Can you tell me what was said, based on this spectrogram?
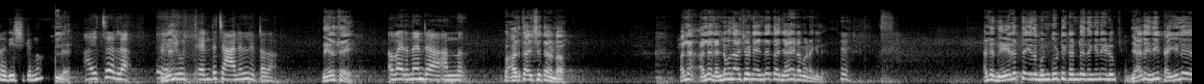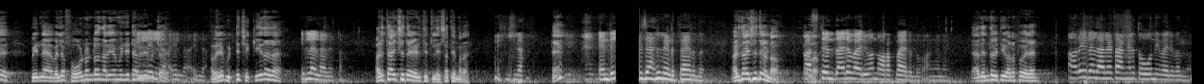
പ്രതീക്ഷിക്കുന്നു. അയച്ചല്ല എന്റെ ചാനലിൽ ഇട്ടതാ. നേരത്തെ? വരുന്നതിന്റെ അന്ന്. അടുത്ത ആഴ്ചത്തെ ഉണ്ടോ അല്ല അല്ല രണ്ട് മൂന്ന് ആഴ്ച കൊണ്ട് എന്റെ ഞാൻ ഇടമാണെങ്കിൽ അല്ല നേരത്തെ ഇത് മുൻകൂട്ടി കണ്ടത് എങ്ങനെ ഇടും? ഞാൻ ഇനി കയ്യിൽ പിന്നെ വല്ല ഫോൺ ഉണ്ടോ എന്ന് അറിയാൻ വേണ്ടിട്ട് അവരെ വിട്ട് ചെക്ക് ചെയ്തതാ. ഇല്ല അടുത്ത ആഴ്ചത്തെ എടുത്തിട്ടില്ലേ? സത്യം പറ. എന്റെ ചാനലിൽ എടുത്തായിരുന്നു. അടുത്ത ആഴ്ചത്തെ ഉണ്ടോ? ഫസ്റ്റ് എന്തായാലും വരുമെന്ന് ഉറപ്പായിരുന്നു അങ്ങനെ. അതെന്താ പറ്റി? ഉറപ്പ് വരാൻ? അറിയില്ല ലാലേട്ട അങ്ങനെ തോന്നി വരുമെന്ന്.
